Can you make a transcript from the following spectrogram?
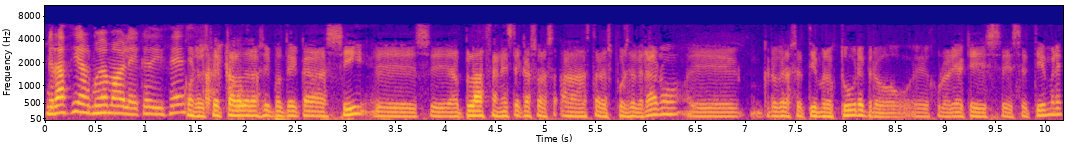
Gracias, muy amable. ¿Qué dices? Con respecto a lo de las hipotecas, sí, eh, se aplaza en este caso as- hasta después de verano. eh, creo que era septiembre-octubre, pero eh, juraría que es eh, septiembre.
